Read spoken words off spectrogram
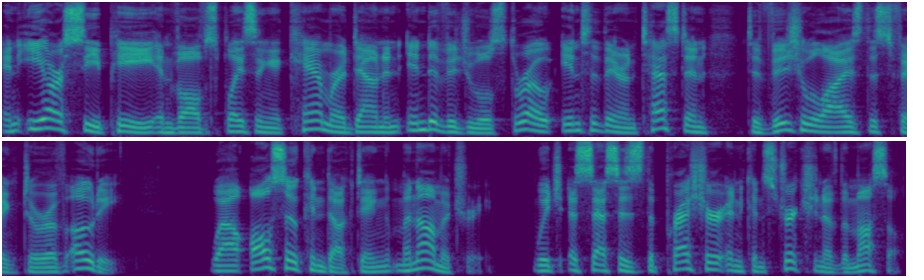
An ERCP involves placing a camera down an individual's throat into their intestine to visualize the sphincter of Oddi, while also conducting manometry, which assesses the pressure and constriction of the muscle.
